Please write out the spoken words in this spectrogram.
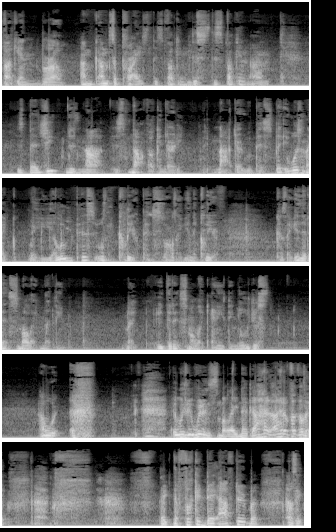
fucking bro. I'm I'm surprised this fucking this this fucking um this bed sheet is not is not fucking dirty. Not dirty with piss. But it wasn't like wait, yellowy piss, it was like clear piss. So I was like in the clear. Cause like it didn't smell like nothing. Like it didn't smell like anything. It was just I would it was it wouldn't smell like nothing. I had I had a fuck I was like like the fucking day after, but I was like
